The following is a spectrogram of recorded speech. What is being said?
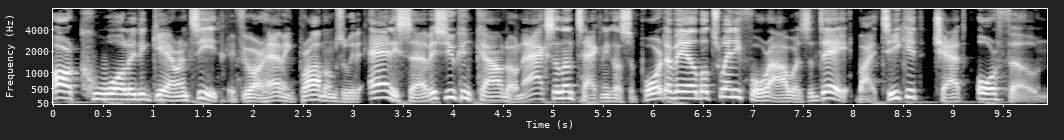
are quality guaranteed. If you are having problems with any service, you can count on excellent technical support available 24 hours a day by ticket, chat, or phone.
